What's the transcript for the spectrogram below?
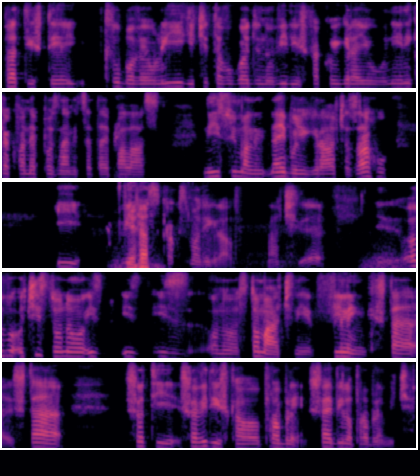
pratiš te klubove u ligi, čitavu godinu vidiš kako igraju, nije nikakva nepoznanica taj palas. Nisu imali najboljih igrača Zahu i vidio kako smo odigrali. Znači, e, ovo čisto ono iz, iz, iz ono stomačni feeling šta, šta, šta, ti, šta vidiš kao problem, šta je bilo problem jučer,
